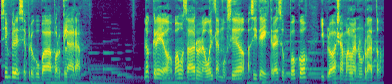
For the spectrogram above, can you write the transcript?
Siempre se preocupaba por Clara. No creo, vamos a dar una vuelta al museo, así te distraes un poco y probá a llamarla en un rato.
